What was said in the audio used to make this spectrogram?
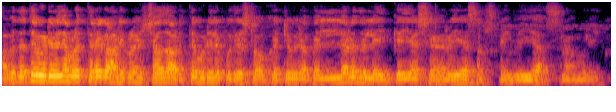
അപ്പോൾ ഇന്നത്തെ വീഡിയോയിൽ നമ്മൾ ഇത്ര കാണിക്കുള്ളൂ. ഇൻഷാല്ല അടുത്ത വീഡിയോയിൽ പുതിയ സ്റ്റോക്ക് വരും. അപ്പോൾ എല്ലാവരും ഇത് ലൈക്ക് ചെയ്യുക ഷെയർ ചെയ്യുക സബ്സ്ക്രൈബ് ചെയ്യുക. അസ്സാം വലൈക്കും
